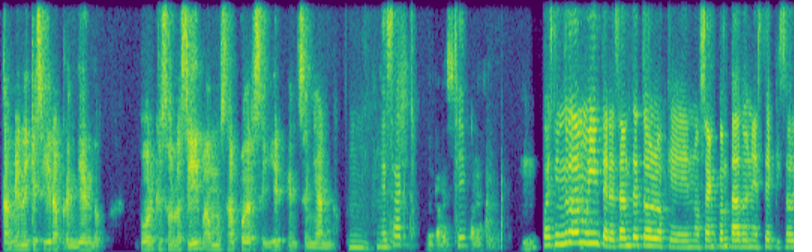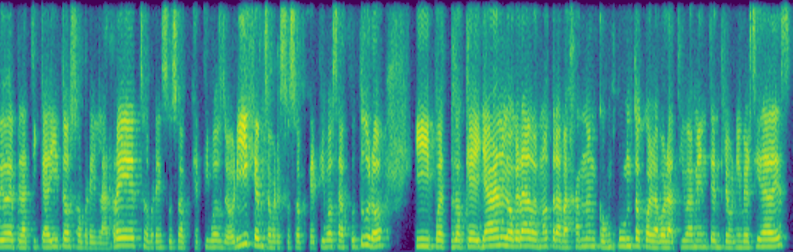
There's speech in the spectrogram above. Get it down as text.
también hay que seguir aprendiendo, porque solo así vamos a poder seguir enseñando. Exacto. Me parece, Pues sin duda muy interesante todo lo que nos han contado en este episodio de Platicadito sobre la red, sobre sus objetivos de origen, sobre sus objetivos a futuro y pues lo que ya han logrado, ¿no? Trabajando en conjunto, colaborativamente entre universidades.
